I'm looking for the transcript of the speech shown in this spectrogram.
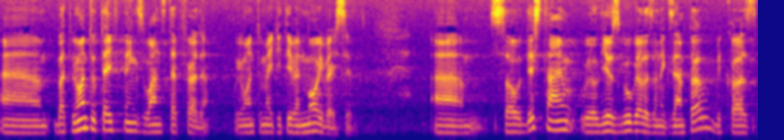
Um, but we want to take things one step further. We want to make it even more evasive. Um, so this time we'll use Google as an example because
